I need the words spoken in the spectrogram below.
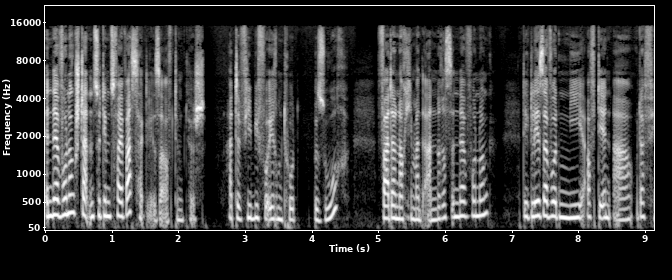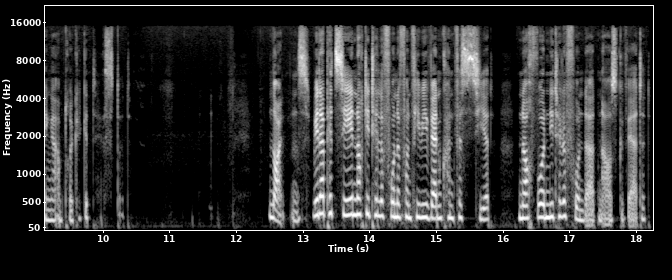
In der Wohnung standen zudem zwei Wassergläser auf dem Tisch. Hatte Phoebe vor ihrem Tod Besuch? War da noch jemand anderes in der Wohnung? Die Gläser wurden nie auf DNA oder Fingerabdrücke getestet. Neuntens. Weder PC noch die Telefone von Phoebe werden konfisziert, noch wurden die Telefondaten ausgewertet.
